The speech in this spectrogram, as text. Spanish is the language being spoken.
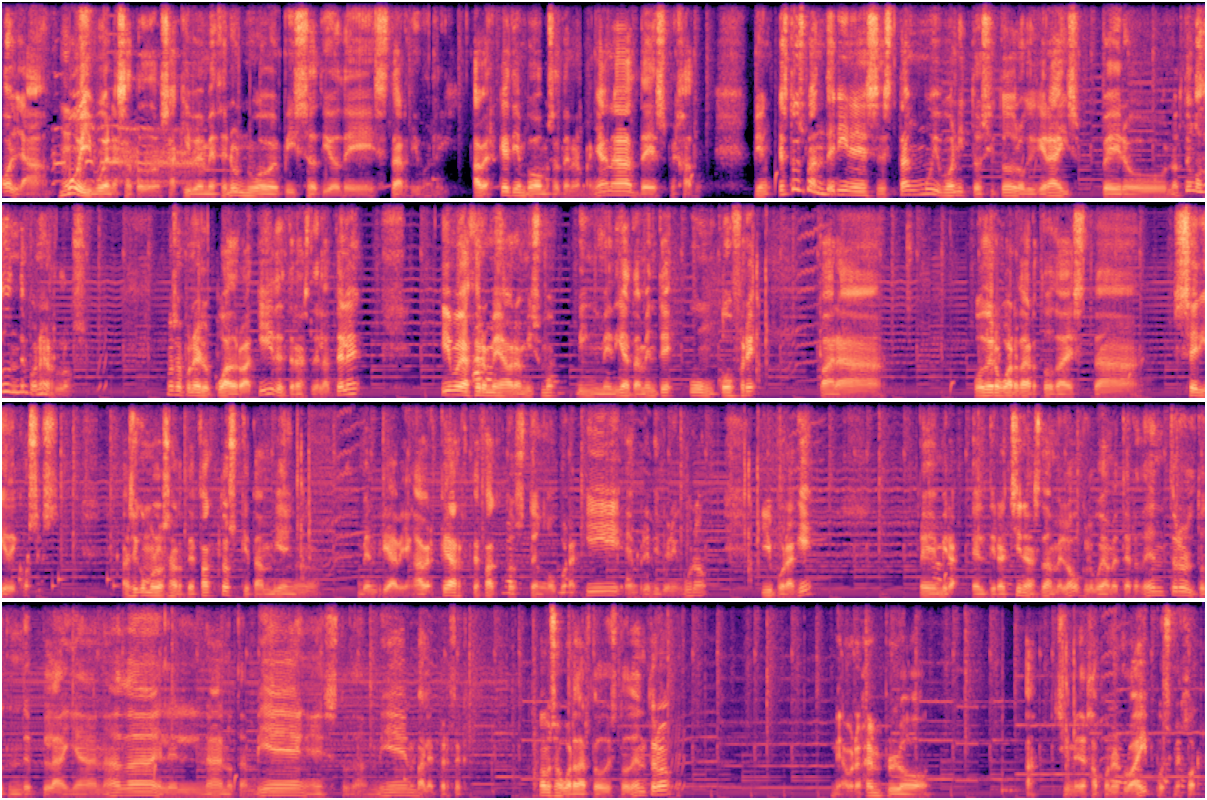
Hola, muy buenas a todos, aquí BMC en un nuevo episodio de Stardew Valley. A ver, ¿qué tiempo vamos a tener mañana? Despejado. Bien, estos banderines están muy bonitos y todo lo que queráis, pero no tengo dónde ponerlos. Vamos a poner el cuadro aquí, detrás de la tele, y voy a hacerme ahora mismo, inmediatamente, un cofre para poder guardar toda esta serie de cosas. Así como los artefactos que también vendría bien. A ver, ¿qué artefactos tengo por aquí? En principio ninguno. Y por aquí. Eh, mira, el tirachinas dámelo, que lo voy a meter dentro. El totem de playa nada. El, el nano también. Esto también. Vale, perfecto. Vamos a guardar todo esto dentro. Mira, por ejemplo... Ah, si me deja ponerlo ahí, pues mejor.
